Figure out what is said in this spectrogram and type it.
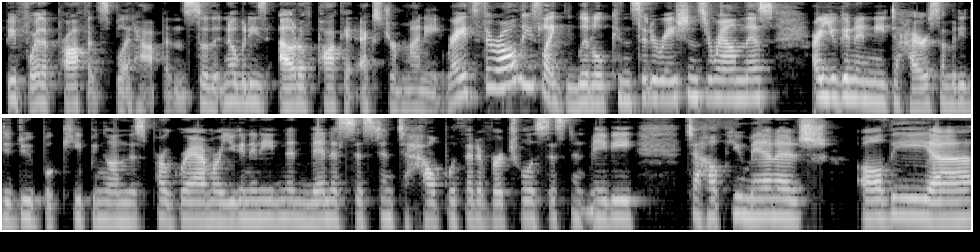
before the profit split happens, so that nobody's out of pocket extra money, right? So there are all these like little considerations around this. Are you going to need to hire somebody to do bookkeeping on this program? Are you going to need an admin assistant to help with it, a virtual assistant maybe to help you manage all the uh,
